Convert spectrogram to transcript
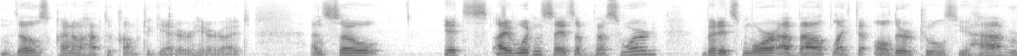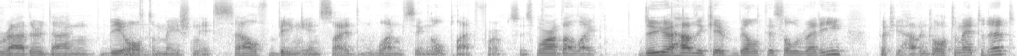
those kind of have to come together here, right? And so it's I wouldn't say it's a buzzword, but it's more about like the other tools you have rather than the mm. automation itself being inside one single platform. So it's more about like, do you have the capabilities already, but you haven't automated it?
